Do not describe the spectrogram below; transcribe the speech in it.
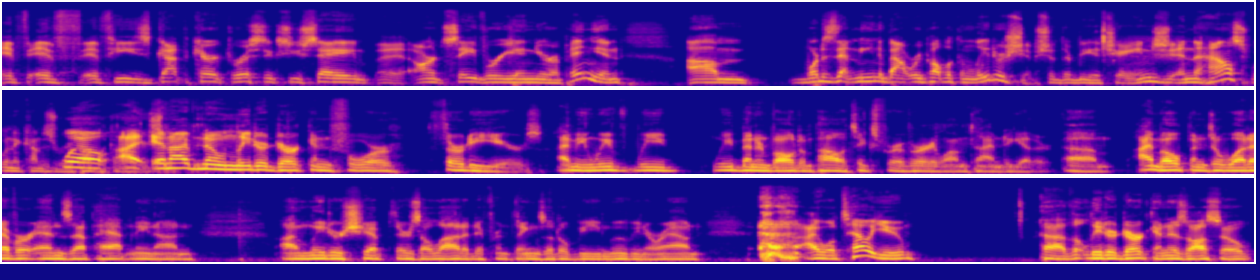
if if if he's got the characteristics you say uh, aren't savory in your opinion, um, what does that mean about Republican leadership? Should there be a change in the House when it comes to Well, Republican I, and I've known Leader Durkin for 30 years. I mean, we've we we've been involved in politics for a very long time together. Um, I'm open to whatever ends up happening on on leadership. There's a lot of different things that'll be moving around. I will tell you uh, that Leader Durkin is also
